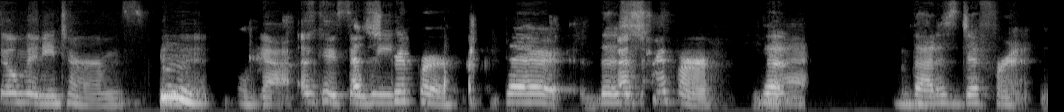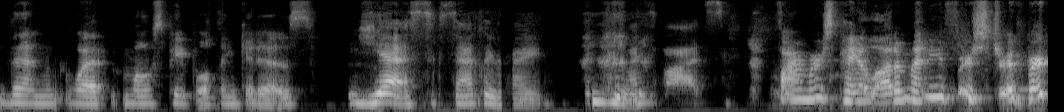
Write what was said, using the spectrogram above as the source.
so many terms yeah okay so a we stripper. There, the, a stripper that yeah. Mm-hmm. that is different than what most people think it is. yes exactly right my thoughts Farmers pay a lot of money for strippers,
